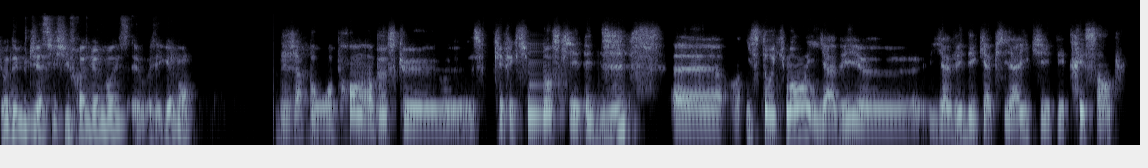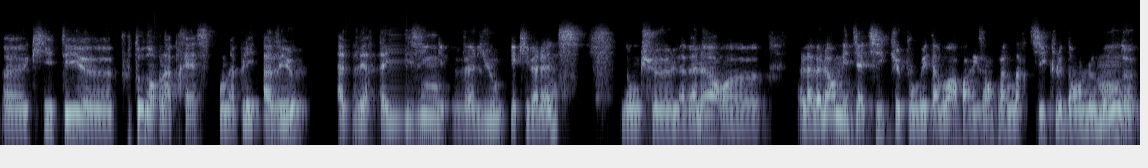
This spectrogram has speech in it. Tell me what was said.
budgets à six chiffres annuellement également? Déjà pour reprendre un peu ce que ce ce qui était dit, euh, historiquement il y avait euh, des KPI qui étaient très simples, euh, qui étaient euh, plutôt dans la presse qu'on appelait AVE, Advertising Value Equivalence, donc euh, la valeur euh, la valeur médiatique que pouvait avoir par exemple un article dans Le Monde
